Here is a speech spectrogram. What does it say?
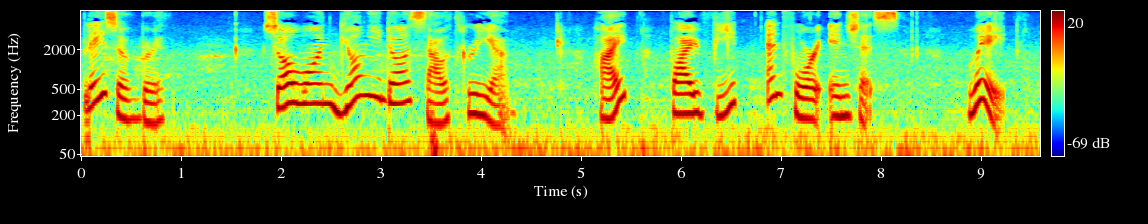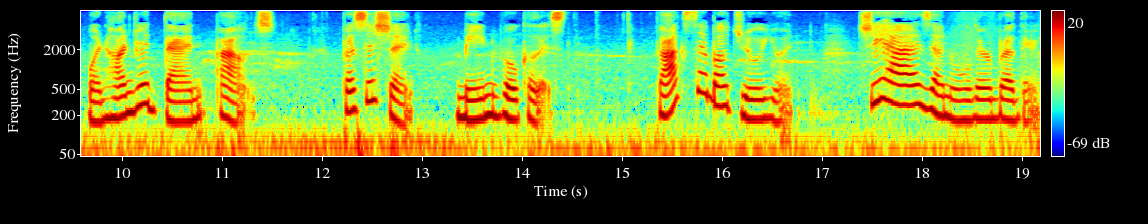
Place of birth Suwon Gyeonggi-do, South Korea. Height 5 feet and 4 inches. Weight 110 pounds. Position Main vocalist. Facts about Yoon. She has an older brother.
